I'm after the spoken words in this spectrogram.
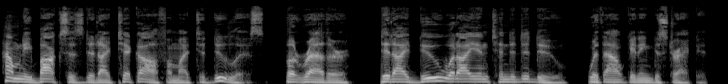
how many boxes did I tick off on my to do list, but rather, did I do what I intended to do without getting distracted?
